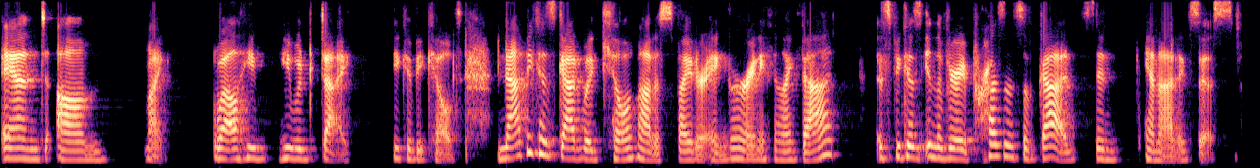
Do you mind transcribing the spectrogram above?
and um, like, well, he he would die. He could be killed, not because God would kill him out of spite or anger or anything like that. It's because in the very presence of God, sin cannot exist.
